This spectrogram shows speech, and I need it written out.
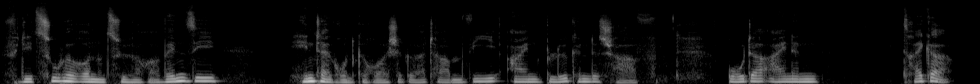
Für die Zuhörerinnen und Zuhörer, wenn Sie Hintergrundgeräusche gehört haben, wie ein blökendes Schaf oder einen Trecker.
